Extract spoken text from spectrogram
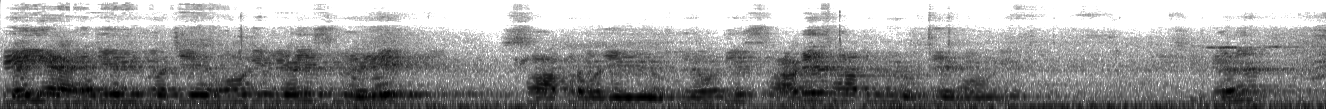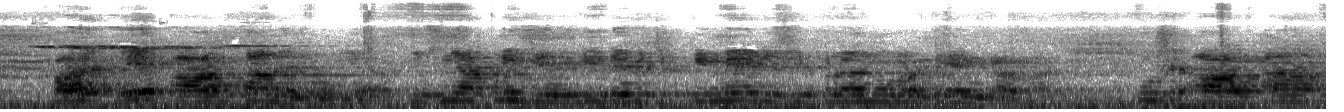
ਕਈ ਇਹੋ ਜਿਹੇ ਵੀ ਬੱਚੇ ਹੋਣਗੇ ਜਿਹੜੇ ਸਵੇਰੇ 7 ਵਜੇ ਵੀ ਉੱਠਦੇ ਹੋਣਗੇ 7:30 ਵੀ ਉੱਠਦੇ ਹੋਣਗੇ। ਠੀਕ ਹੈ ਨਾ? ਪਰ ਇਹ ਆਦਤਾਂ ਨੇ ਹੋਗੀਆਂ ਤੁਸੀਂ ਆਪਣੀ ਜ਼ਿੰਦਗੀ ਦੇ ਵਿੱਚ ਕਿਵੇਂ ਡਿਸਪਲਨ ਨੂੰ ਮੇਨਟੇਨ ਕਰਨਾ ਕੁਝ ਆਦਤਾਂ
